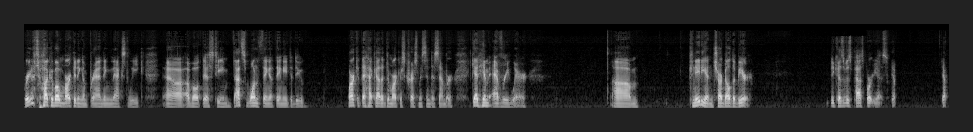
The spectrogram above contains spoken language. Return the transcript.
We're going to talk about marketing and branding next week uh, about this team. That's one thing that they need to do. Market the heck out of Demarcus Christmas in December. Get him everywhere. Um, Canadian Charbel Dabire. Because of his passport, yes. Yep. Yep.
